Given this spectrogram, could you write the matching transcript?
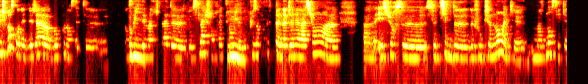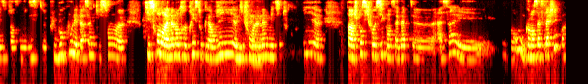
je pense qu'on est déjà beaucoup dans cette, dans cette démarche-là de, de, slash en fait. De plus en plus, notre génération euh, est sur ce, ce type de, de, fonctionnement et que maintenant c'est quasi, enfin, ça n'existe plus beaucoup les personnes qui sont, qui seront dans la même entreprise toute leur vie, qui feront le même métier toute leur vie. Enfin, je pense qu'il faut aussi qu'on s'adapte euh, à ça et bon, on commence à se lâcher, quoi.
